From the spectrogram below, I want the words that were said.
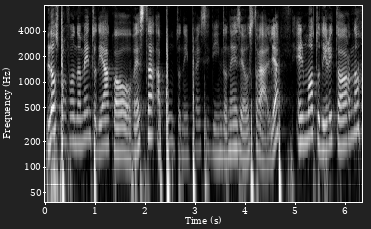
lo sprofondamento di acqua ovest, appunto nei pressi di Indonesia e Australia, e il moto di ritorno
